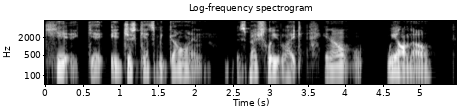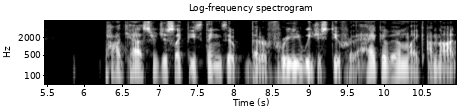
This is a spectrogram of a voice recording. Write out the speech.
get, get it just gets me going. Especially like you know, we all know podcasts are just like these things that that are free. We just do for the heck of them. Like I'm not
